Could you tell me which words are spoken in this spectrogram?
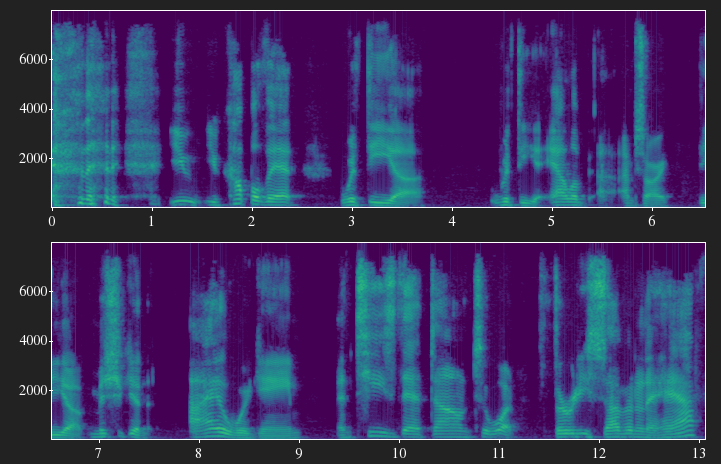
and then you you couple that with the uh with the Alabama, i'm sorry the uh, michigan iowa game and tease that down to what 37 and a half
